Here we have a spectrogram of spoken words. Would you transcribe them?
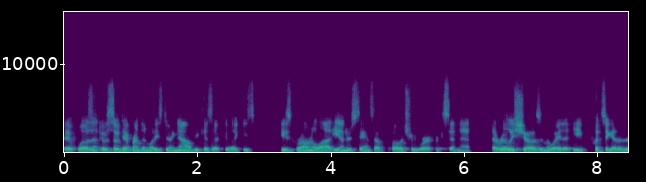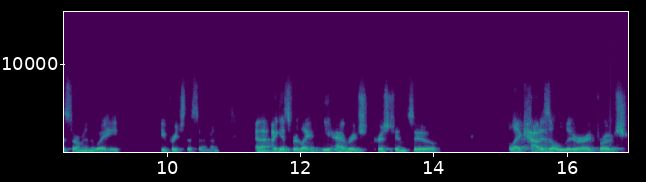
it wasn't, it was so different than what he's doing now because I feel like he's, he's grown a lot. He understands how poetry works. And that, that really shows in the way that he puts together the sermon and the way he, he preached the sermon. And I, I guess for like the average Christian too, like how does a literary approach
